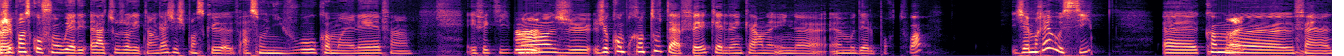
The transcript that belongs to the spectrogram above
je pense qu'au fond, oui, elle, a toujours été engagée. Je pense que à son niveau, comment elle est, enfin, effectivement, je, je, comprends tout à fait qu'elle incarne une, un modèle pour toi. J'aimerais aussi, euh, comme, euh, enfin,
